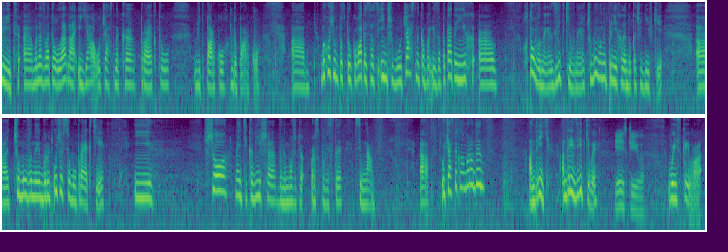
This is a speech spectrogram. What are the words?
Привіт, Е, мене звати Олена, і я учасник е, проекту від парку до парку. Е, Ми хочемо поспілкуватися з іншими учасниками і запитати їх, хто вони, звідки вони, чому вони приїхали до Качанівки, чому вони беруть участь в цьому проєкті, і що найцікавіше вони можуть розповісти всім нам. Учасник номер один Андрій. Андрій, звідки ви? Я із Києва. Ви із Києва.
